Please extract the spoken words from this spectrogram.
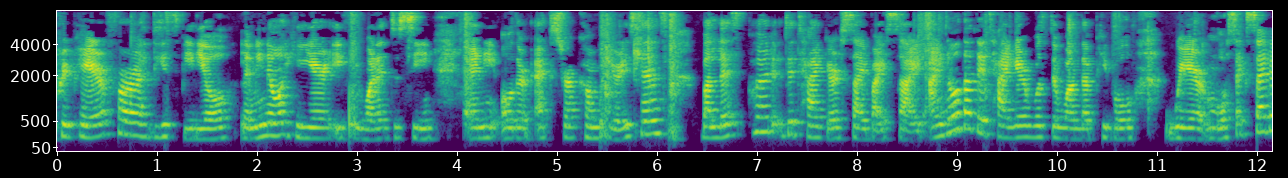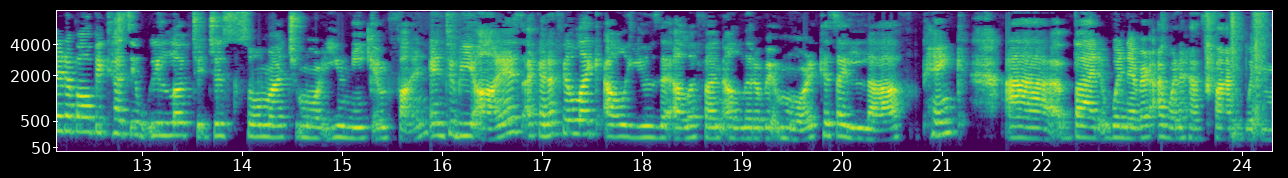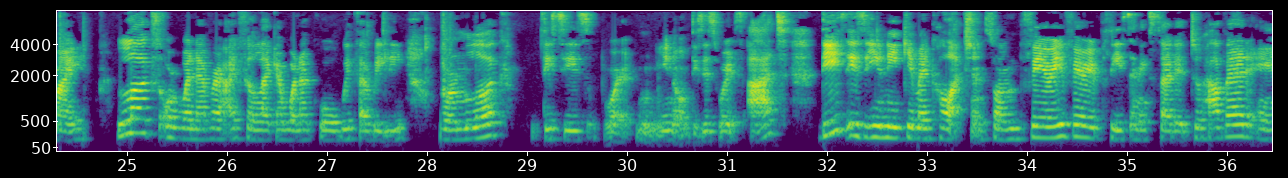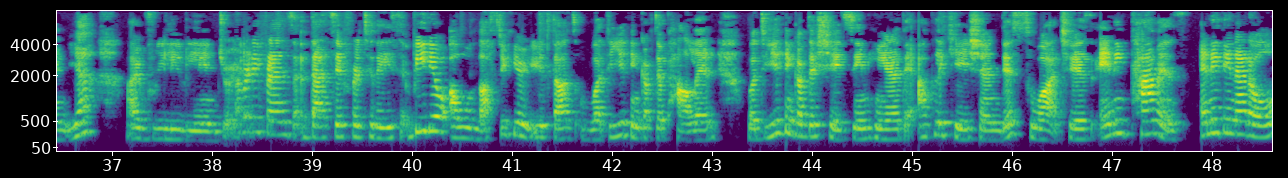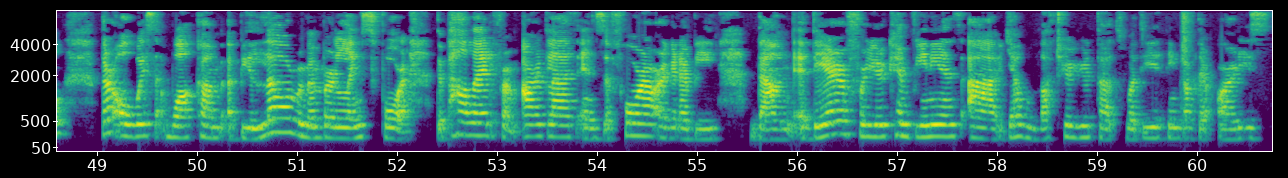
prepare for this video. Let me know here if you wanted to see any other extra comparisons but let's put the tiger side by side. I know that the tiger was the one that people were most excited about because it, it looked just so much more unique and fun. And to be honest I kind of feel like I'll use the elephant a little bit more because I love pink uh, but whenever I want to have fun with my looks or whenever I feel like I want to go with a really warm look this is where you know this is where it's at. This is unique in my collection so i'm very very pleased and excited to have it and yeah i really really enjoyed it. Alrighty friends that's it for today's video. I would love to hear your thoughts. What do you think of the palette? What do you think of the shades in here the application the swatches? Any comments? Anything at all? They're always welcome below. Remember links for the palette from hourglass and sephora are gonna be down there for your convenience. Uh yeah would love to hear your thoughts. What do you think of the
